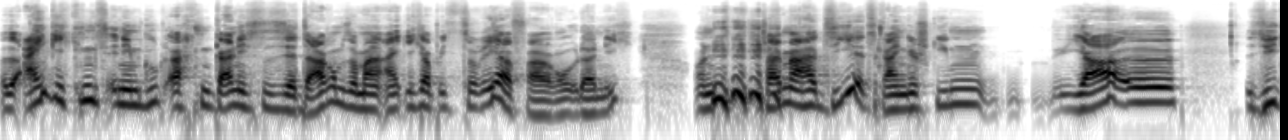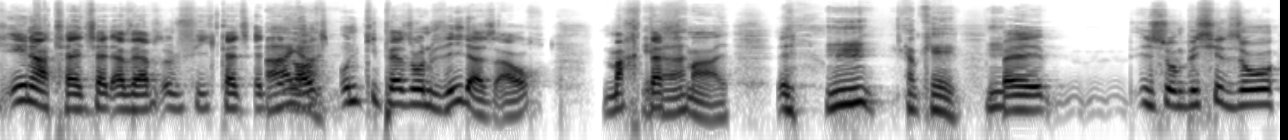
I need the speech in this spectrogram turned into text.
Also eigentlich ging es in dem Gutachten gar nicht so sehr darum, sondern eigentlich, ob ich zur Reha fahre oder nicht. Und scheinbar hat sie jetzt reingeschrieben, ja, äh, sieht eh nach Teilzeiterwerbsunfähigkeitsende Ah, ja. aus und die Person will das auch. Macht Ja. das mal. Hm, okay. Hm. Weil ist so ein bisschen so,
